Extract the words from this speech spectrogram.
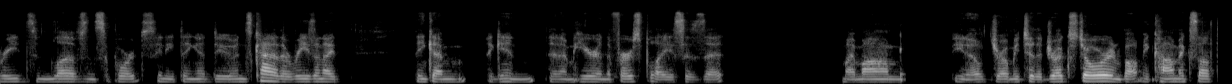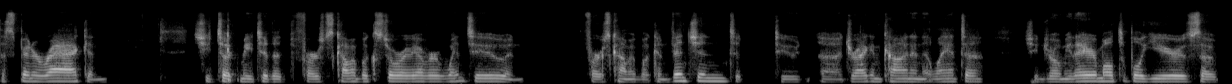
reads and loves and supports anything i do. And it's kind of the reason i think i'm again that i'm here in the first place is that my mom you know drove me to the drugstore and bought me comics off the spinner rack. And she took me to the first comic book store i ever went to and first comic book convention to to uh, dragon con in atlanta. She drove me there multiple years. So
